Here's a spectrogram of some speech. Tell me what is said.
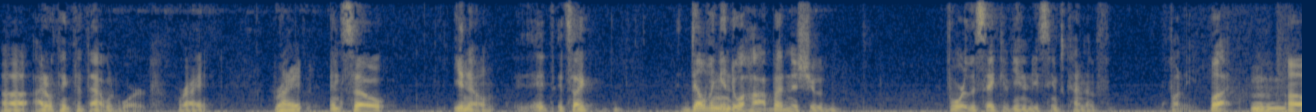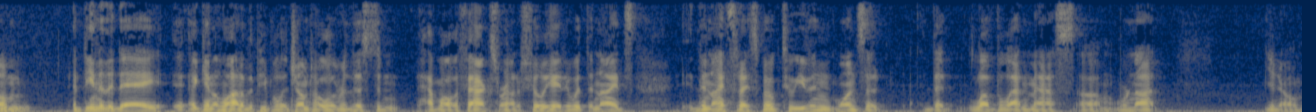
uh, I don't think that that would work, right? Right. And so, you know, it, it's like delving into a hot button issue for the sake of unity seems kind of funny. But um, at the end of the day, again, a lot of the people that jumped all over this didn't have all the facts. Were not affiliated with the Knights. The Knights that I spoke to, even ones that that love the Latin Mass, um, were not. You know,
